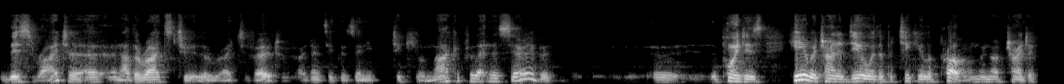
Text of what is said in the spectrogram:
this right uh, uh and other rights too, the right to vote. I don't think there's any particular market for that necessarily, but uh, the point is here we're trying to deal with a particular problem. We're not trying to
